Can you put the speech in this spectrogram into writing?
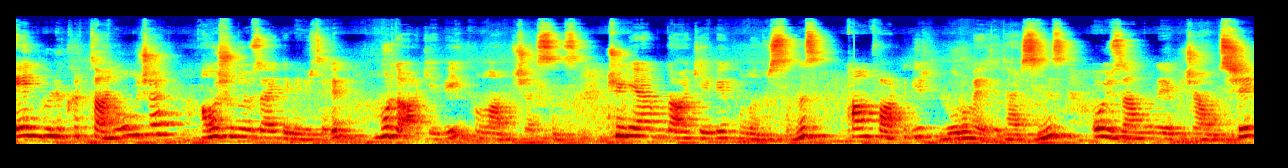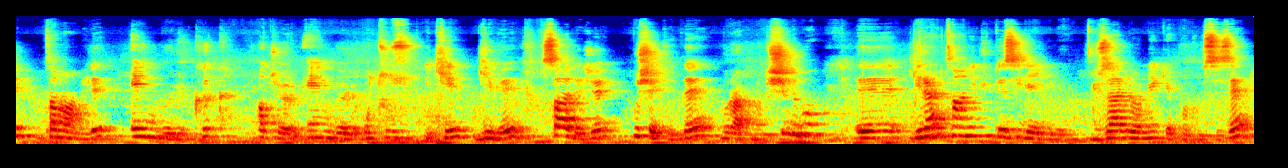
n bölü 40 tane olacak. Ama şunu özellikle belirtelim. Burada AKB'yi kullanmayacaksınız. Çünkü eğer burada AKB kullanırsanız tam farklı bir yorum elde edersiniz. O yüzden burada yapacağımız şey tamamıyla n bölü 40 atıyorum n bölü 32 gibi sadece bu şekilde bırakmak. Şimdi bu e, birer tane kütlesiyle ilgili güzel bir örnek yapalım size.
